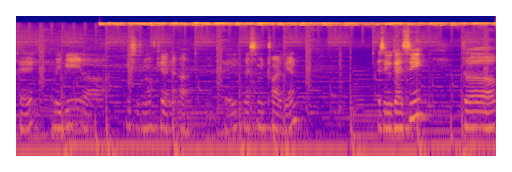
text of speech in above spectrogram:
Okay maybe uh, this is not clear enough okay let me try again as you can see the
